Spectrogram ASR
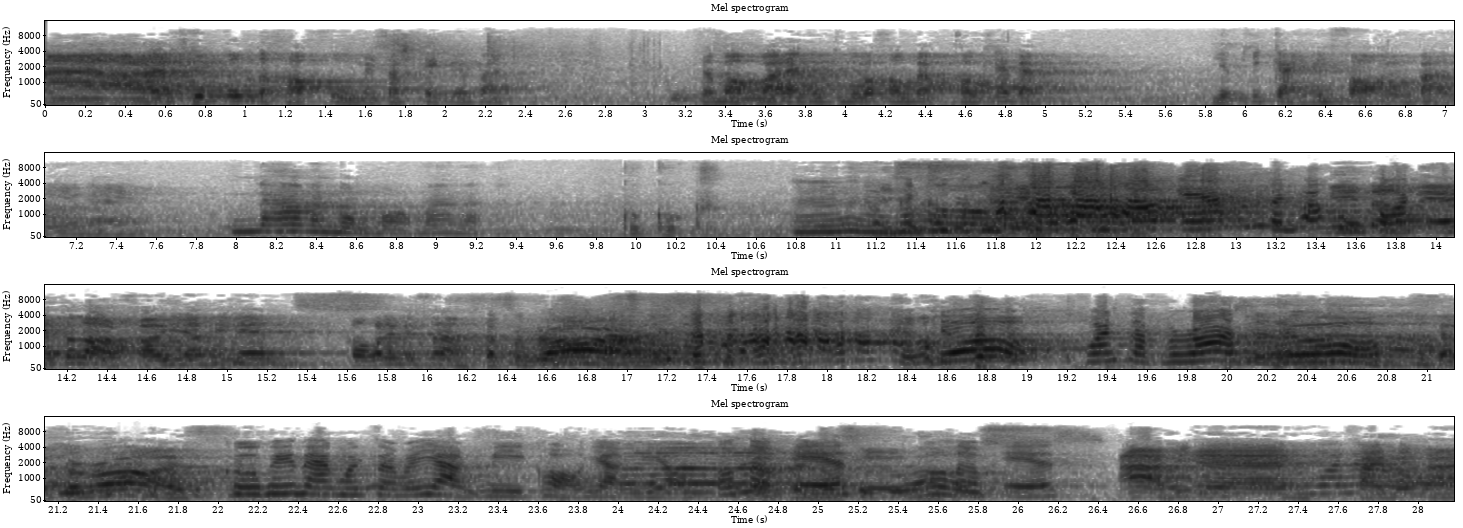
อ่าเอาแล้วกุ๊กกุ๊กแต่ขอขู่เป็นซับเทคได้ปะจะบอกว่าอะไรกุ๊กกุ๊กว่าเขาแบบเขาแค่แบบเหยียบขี้ไก่ไม่ฝ่อหรือเปล่าหรือยังไง หน้ามันบ่งบอกมากอะกุ๊กกุ๊กเอฟเป็นพ่อมีขู่เติพมดเอสตลอดเขาที่แล้วให้เล่นเขาก็เล่นเป็นฝรั่งสับปะรดดูวันสับปะรดสดู สับปะรด คือพี่แม็กมักจะไม่อยากมีของอย่างเดียว ต้องเติมเอสต้องเติมเอส อะพี่แอนใครบ้างนะ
